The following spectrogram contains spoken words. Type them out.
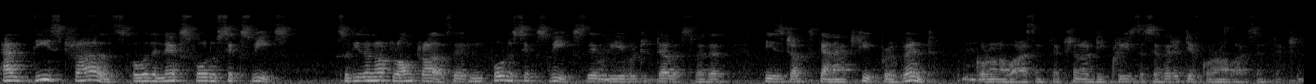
And these trials over the next four to six weeks, so these are not long trials, they're in four to six weeks, they will be able to tell us whether these drugs can actually prevent Mhm. coronavirus infection or decrease the severity of coronavirus infection.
